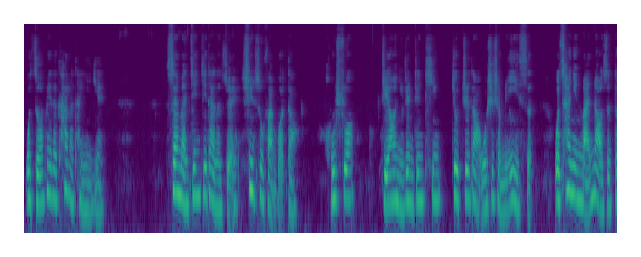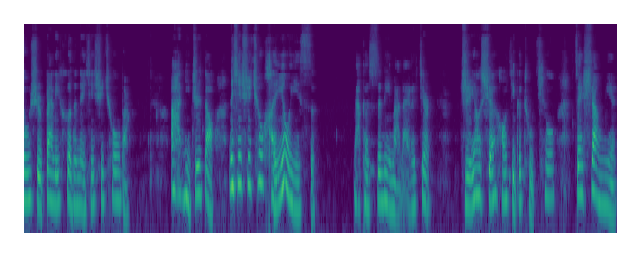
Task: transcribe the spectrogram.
我责备的看了他一眼，塞满煎鸡蛋的嘴迅速反驳道：“胡说！只要你认真听，就知道我是什么意思。我猜你满脑子都是拜利赫的那些需求吧？啊，你知道那些需求很有意思。”马克思立马来了劲儿：“只要选好几个土丘，在上面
